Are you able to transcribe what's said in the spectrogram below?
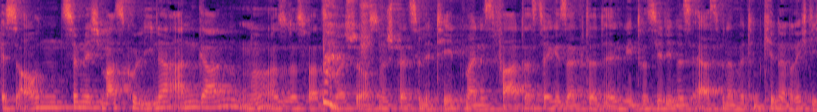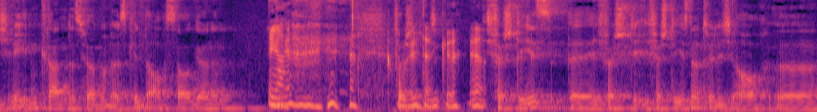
Ist auch ein ziemlich maskuliner Angang. Ne? Also das war zum Beispiel auch so eine Spezialität meines Vaters, der gesagt hat, irgendwie interessiert ihn das erst, wenn er mit den Kindern richtig reden kann. Das hört man als Kind auch sau gerne. Ja. Cool, danke. Ja. Ich verstehe es, äh, ich verstehe, ich verstehe es natürlich auch. Äh,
